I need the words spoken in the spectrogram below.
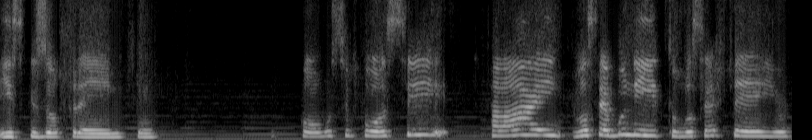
e esquizofrênico. Como se fosse falar, ai, você é bonito, você é feio.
